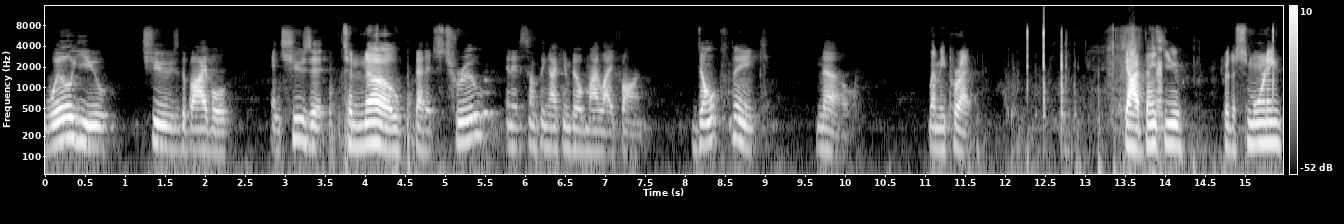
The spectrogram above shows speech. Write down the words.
Will you choose the Bible and choose it to know that it's true and it's something I can build my life on? Don't think no. Let me pray. God, thank you for this morning.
